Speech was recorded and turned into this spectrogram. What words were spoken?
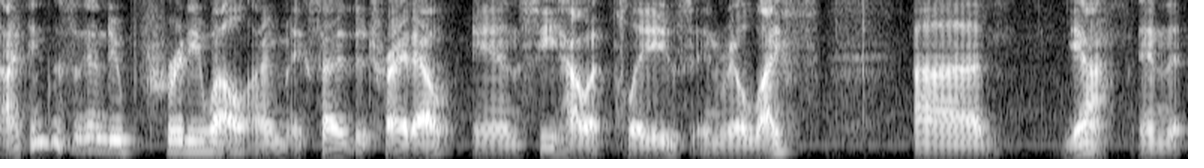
I think this is going to do pretty well. I'm excited to try it out and see how it plays in real life. Uh, yeah, and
